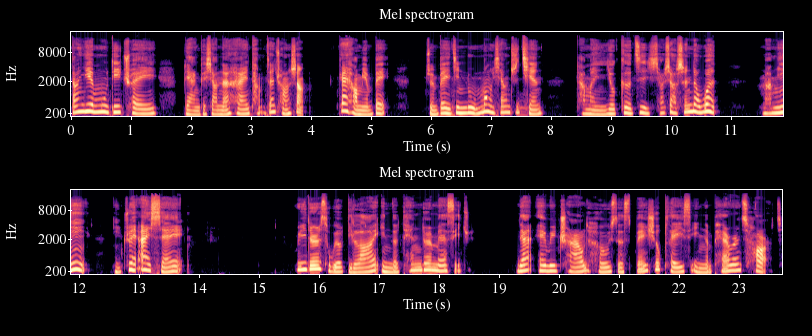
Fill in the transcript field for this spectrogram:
当夜幕低垂，两个小男孩躺在床上，盖好棉被，准备进入梦乡之前，他们又各自小小声的问：“妈咪，你最爱谁？”Readers will delight in the tender message that every child holds a special place in a parent's heart。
